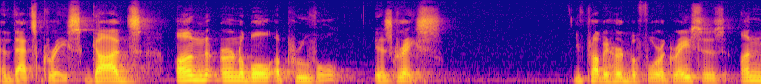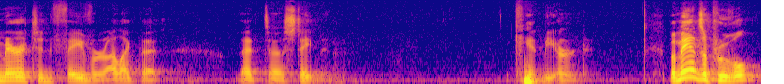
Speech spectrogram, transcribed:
and that's grace. God's unearnable approval is grace. You've probably heard before grace is unmerited favor. I like that, that uh, statement. Can't be earned. But man's approval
